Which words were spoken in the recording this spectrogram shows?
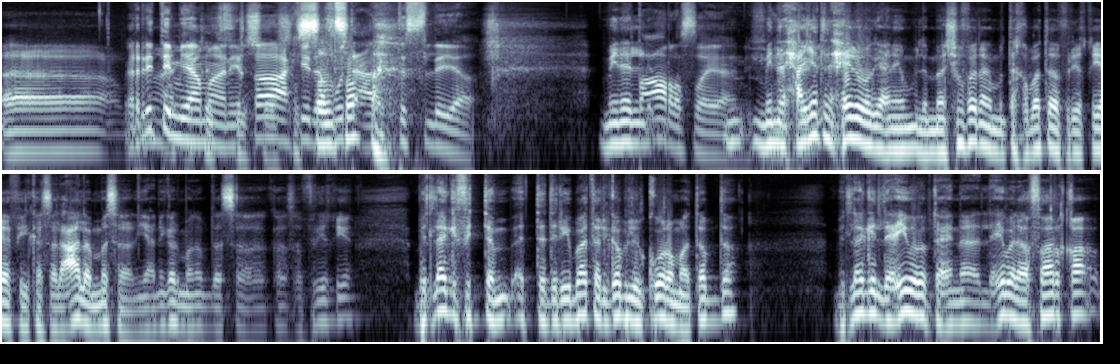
آه الريتم يا مان ايقاع كده. متعة تسلية. من ال... تعرصه يعني من الحاجات الحلوة يعني لما أشوف أنا المنتخبات الأفريقية في كأس العالم مثلا يعني قبل ما نبدأ كأس أفريقيا بتلاقي في التم... التدريبات اللي قبل الكورة ما تبدأ بتلاقي اللعيبة بتاعنا اللعيبة الافارقه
